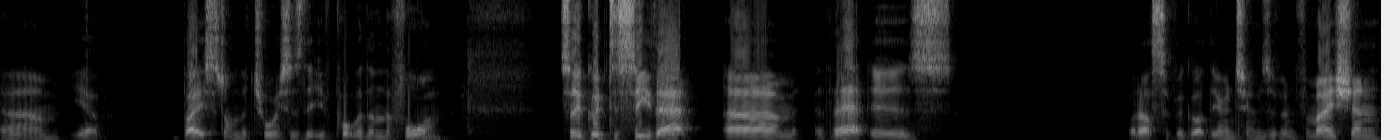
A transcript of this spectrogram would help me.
Um, yeah, based on the choices that you've put within the form. So good to see that. Um, that is what else have we got there in terms of information?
